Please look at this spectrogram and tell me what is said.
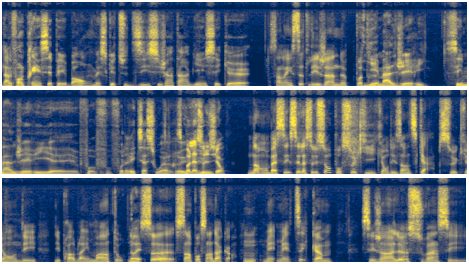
Dans le fond, le principe est bon, mais ce que tu dis, si j'entends bien, c'est que... Ça incite les gens à ne pas... Il est mal géré. C'est mal géré. Il euh, faudrait que ça soit revu. C'est pas la solution. Non, ben c'est la solution pour ceux qui, ont des handicaps, ceux qui ont des, problèmes mentaux. Ça, 100% d'accord. Mm. Mais, mais tu sais, comme ces gens-là, souvent, c'est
